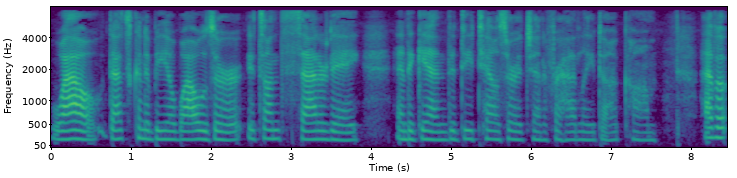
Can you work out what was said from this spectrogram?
Wow, that's going to be a wowzer. It's on Saturday. And again, the details are at jenniferhadley.com. Have a,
